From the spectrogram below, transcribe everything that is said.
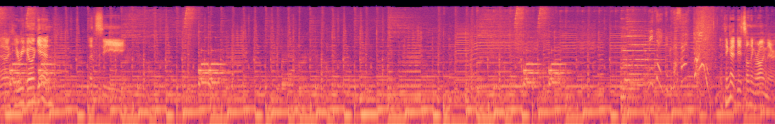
Uh, here we go again. Let's see. Think I did something wrong there.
